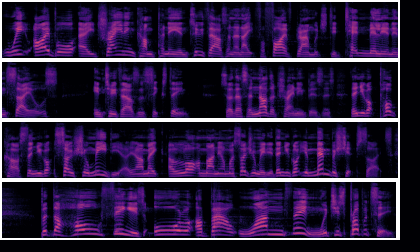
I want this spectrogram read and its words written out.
we, I bought a training company in 2008 for five grand, which did 10 million in sales in 2016. So that's another training business. Then you've got podcasts. Then you've got social media. You know, I make a lot of money on my social media. Then you've got your membership sites. But the whole thing is all about one thing, which is property.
